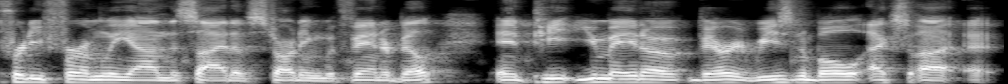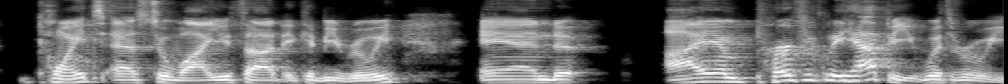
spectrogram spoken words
pretty firmly on the side of starting with Vanderbilt. And Pete, you made a very reasonable ex- uh, point as to why you thought it could be Rui. And I am perfectly happy with Rui.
